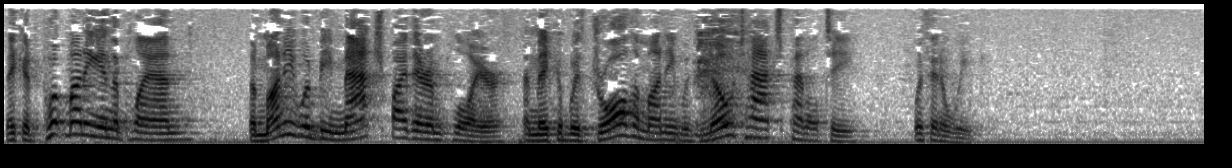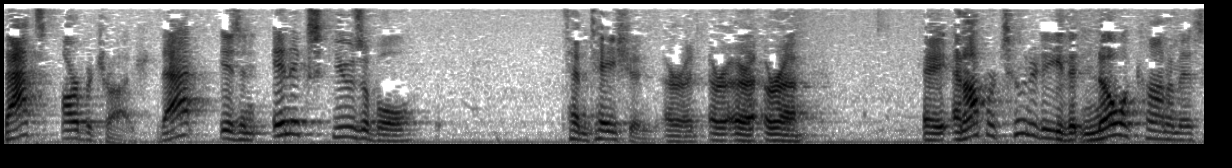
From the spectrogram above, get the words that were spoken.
They could put money in the plan, the money would be matched by their employer, and they could withdraw the money with no tax penalty within a week. That's arbitrage. That is an inexcusable temptation or, a, or, or, a, a, an opportunity that no economist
